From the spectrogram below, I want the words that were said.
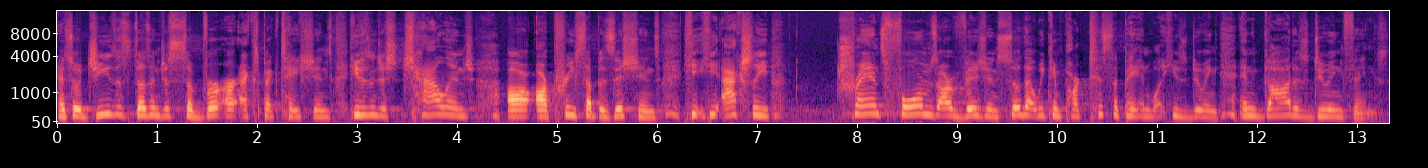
And so Jesus doesn't just subvert our expectations, He doesn't just challenge our, our presuppositions. He, he actually transforms our vision so that we can participate in what He's doing. And God is doing things.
